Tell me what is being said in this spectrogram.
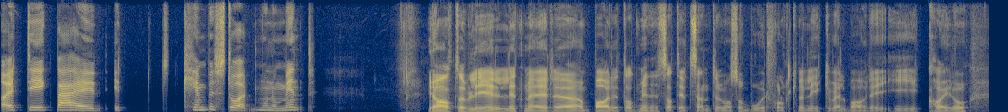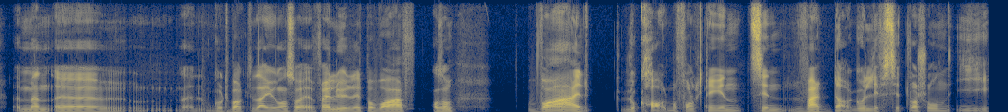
og at det ikke bare er et, et kæmpestort monument. Ja, at det blir litt mer uh, bare et administrativt sentrum, og så bor folkene likevel bare i Kairo. Men uh, går tilbake til deg, Jonas, for jeg lurer litt på hva er, altså, hva er lokalbefolkningen sin hverdag og livssituasjon i,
